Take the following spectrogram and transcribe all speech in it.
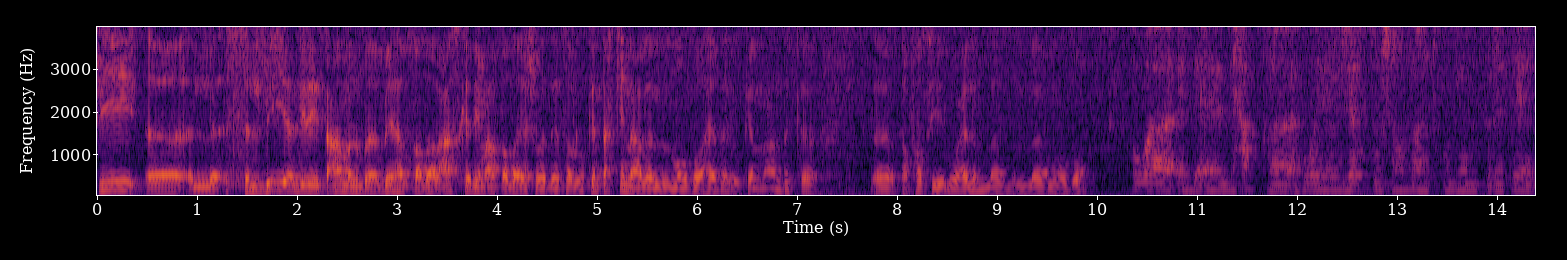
في آه، السلبية اللي يتعامل بها القضاء العسكري مع قضايا شهداء لو كنت تحكي لنا على الموضوع هذا لو كان عندك آه، تفاصيل وعلم بالموضوع. هو الحق هو جلسته إن شاء الله تكون يوم الثلاثاء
